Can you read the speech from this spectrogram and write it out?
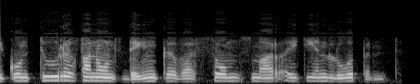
die kontoure van ons denke was soms maar uiteenlopend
